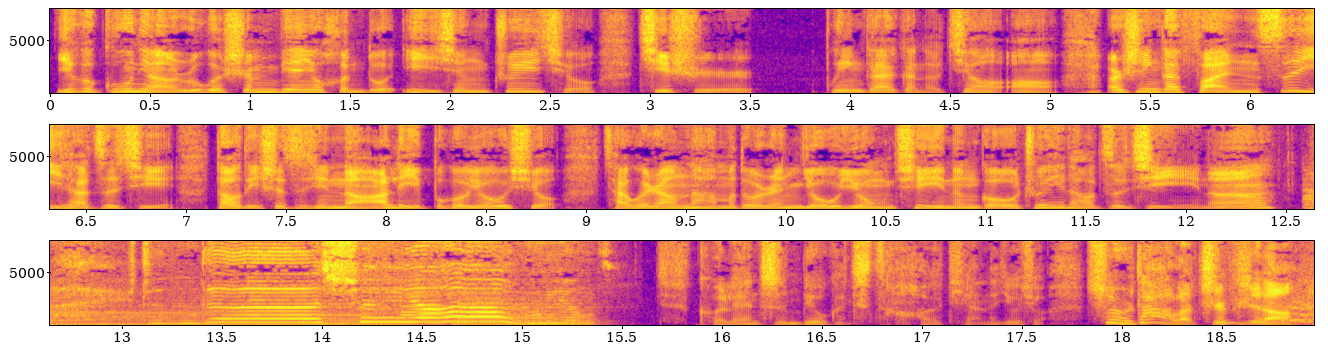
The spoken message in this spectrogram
一个姑娘如果身边有很多异性追求，其实不应该感到骄傲，而是应该反思一下自己，到底是自己哪里不够优秀，才会让那么多人有勇气能够追到自己呢？爱真的需要勇可怜真比我好天呐，优秀，岁数大了，知不知道？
